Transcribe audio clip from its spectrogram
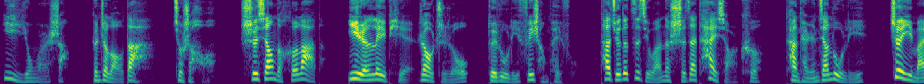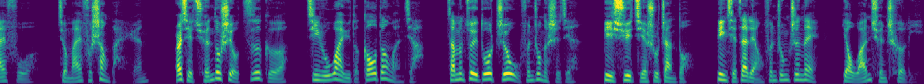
一拥而上，跟着老大就是好吃香的喝辣的。伊人泪撇绕指柔对陆离非常佩服，他觉得自己玩的实在太小儿科。看看人家陆离这一埋伏就埋伏上百人，而且全都是有资格进入外域的高端玩家。咱们最多只有五分钟的时间，必须结束战斗，并且在两分钟之内要完全撤离，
